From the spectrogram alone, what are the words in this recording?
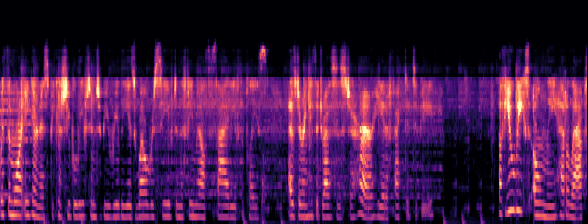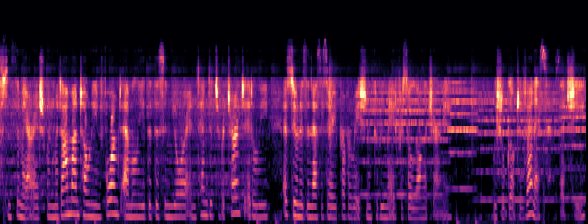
with the more eagerness because she believed him to be really as well received in the female society of the place as during his addresses to her he had affected to be. A few weeks only had elapsed since the marriage, when Madame Montoni informed Emily that the Signor intended to return to Italy as soon as the necessary preparation could be made for so long a journey. "We shall go to Venice," said she,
